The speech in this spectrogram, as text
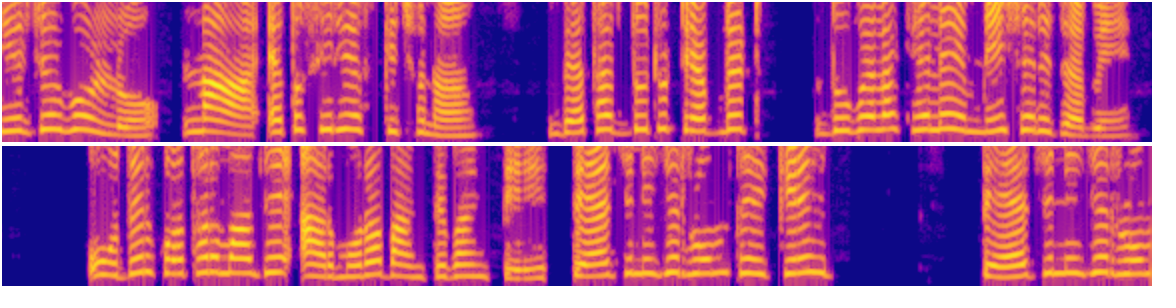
নির্জর বলল, না, এত সিরিয়াস কিছু না। ব্যথার দুটো ট্যাবলেট দুবেলা খেলে এমনিই সেরে যাবে। ওদের কথার মাঝে আড়মোড়া ভাঙতে ভাঙতে তেজ নিজের রুম থেকে তেজ নিজের রুম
